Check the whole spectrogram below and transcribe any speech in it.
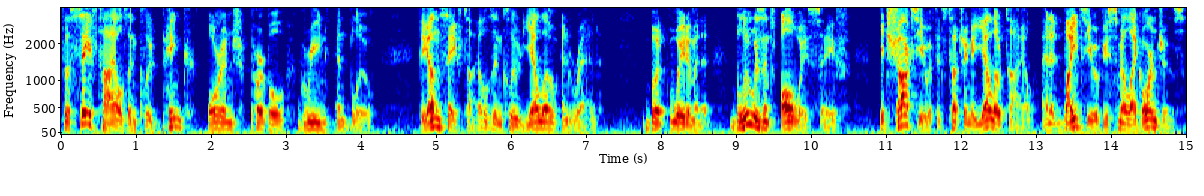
The safe tiles include pink, orange, purple, green, and blue. The unsafe tiles include yellow and red. But wait a minute, blue isn't always safe. It shocks you if it's touching a yellow tile, and it bites you if you smell like oranges.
